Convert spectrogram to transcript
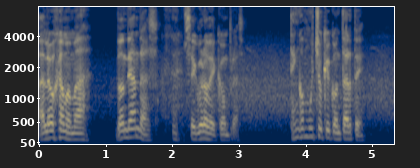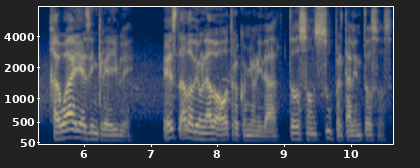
Aloha mamá, ¿dónde andas? Seguro de compras. Tengo mucho que contarte. Hawái es increíble. He estado de un lado a otro con mi unidad. Todos son súper talentosos.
